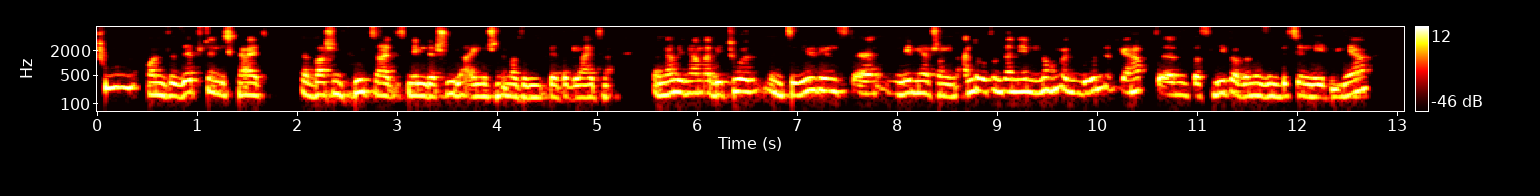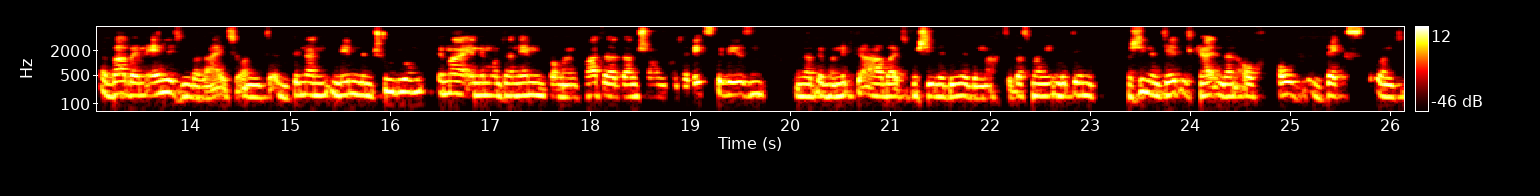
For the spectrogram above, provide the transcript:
Tun und Selbstständigkeit war schon frühzeitig neben der Schule eigentlich schon immer so der Begleiter. Dann habe ich nach dem Abitur im Zivildienst äh, nebenher schon ein anderes Unternehmen nochmal gegründet gehabt. Ähm, das lief aber nur so ein bisschen nebenher, war aber im ähnlichen Bereich und bin dann neben dem Studium immer in dem Unternehmen von meinem Vater dann schon unterwegs gewesen und habe immer mitgearbeitet, verschiedene Dinge gemacht, sodass man mit den verschiedenen Tätigkeiten dann auch aufwächst und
